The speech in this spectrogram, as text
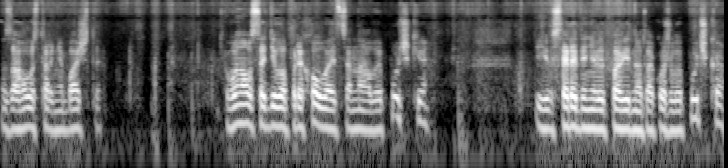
загострені, бачите. Воно все діло приховується на липучки. І всередині, відповідно, також липучка.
